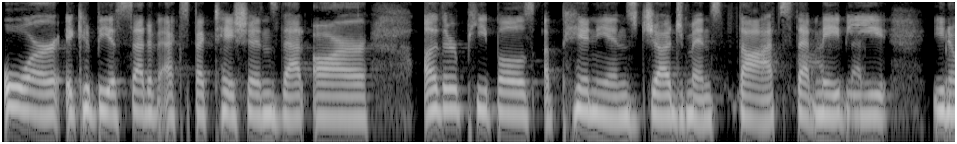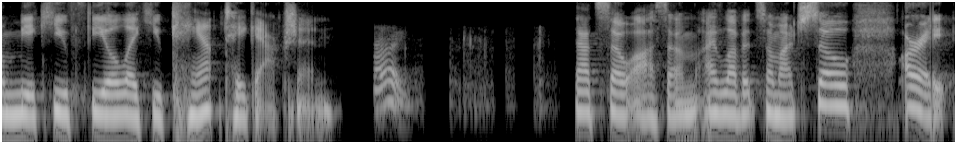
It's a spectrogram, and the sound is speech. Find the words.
Or it could be a set of expectations that are other people's opinions, judgments, thoughts that maybe, you know, make you feel like you can't take action. Right. That's so awesome. I love it so much. So, all right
